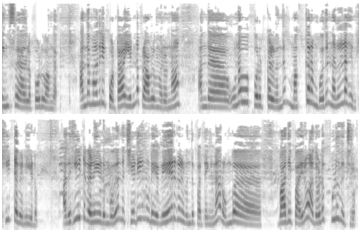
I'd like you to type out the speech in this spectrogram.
திங்ஸ் அதில் போடுவாங்க. அந்த மாதிரி போட்டால் என்ன ப்ராப்ளம் வரும்னா அந்த உணவுப் பொருட்கள் வந்து மக்கறும் போது நல்ல ஹீட்டை வெளியிடும். அது ஹீட் வெளியிடும் போது அந்த செடியினுடைய வேர்கள் வந்து பாத்தீங்கன்னா ரொம்ப பாதிப்பாயிரும் அதோட புழு வச்சிரும்.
